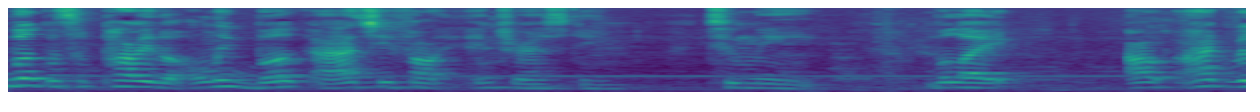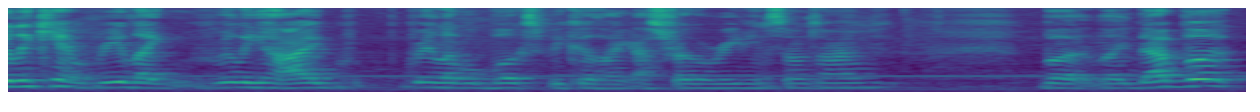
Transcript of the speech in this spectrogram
book was probably the only book I actually found interesting to me. But like, I, I really can't read like really high grade level books because like I struggle reading sometimes. But like that book,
